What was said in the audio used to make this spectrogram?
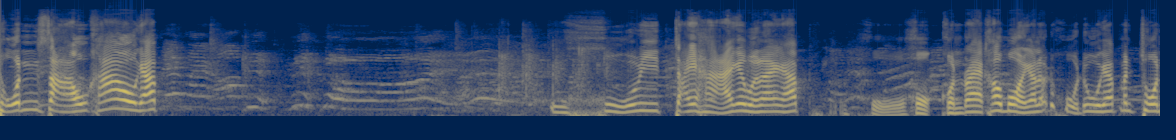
ชนเสาเข้าครับ โอ้โห มีใจหายกันเหมดเลยครับ โอ้โหหกคนแรกเข้าหมดครับแล้ว โอ้โห ดูครับ มันชน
